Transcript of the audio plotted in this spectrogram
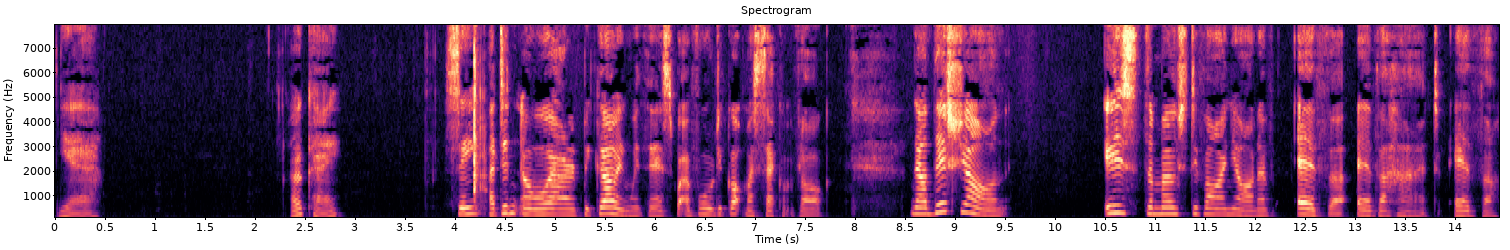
Yeah. Okay. See, I didn't know where I'd be going with this, but I've already got my second vlog. Now, this yarn is the most divine yarn I've ever, ever had. Ever.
